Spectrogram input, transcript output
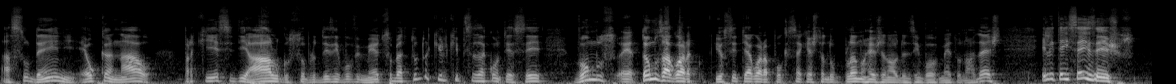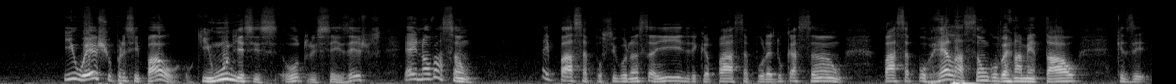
a Sudene é o canal para que esse diálogo sobre o desenvolvimento, sobre tudo aquilo que precisa acontecer, vamos, é, estamos agora, eu citei agora há pouco essa questão do Plano Regional de Desenvolvimento do Nordeste, ele tem seis eixos. E o eixo principal, que une esses outros seis eixos, é a inovação. Aí passa por segurança hídrica, passa por educação, passa por relação governamental. Quer dizer,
